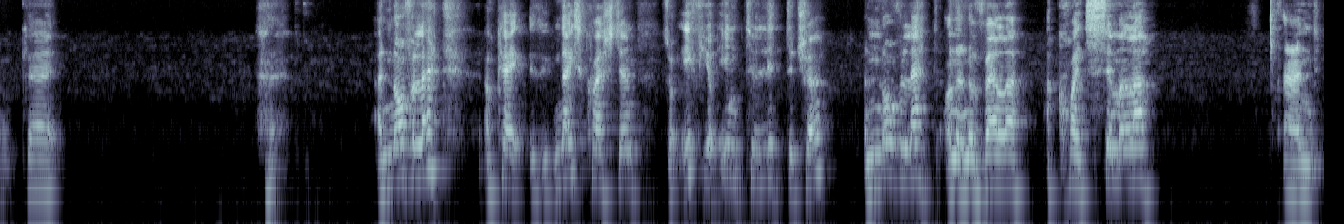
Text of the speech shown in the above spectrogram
Okay. a novelette, okay, nice question. So if you're into literature, a novelette and a novella are quite similar. And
